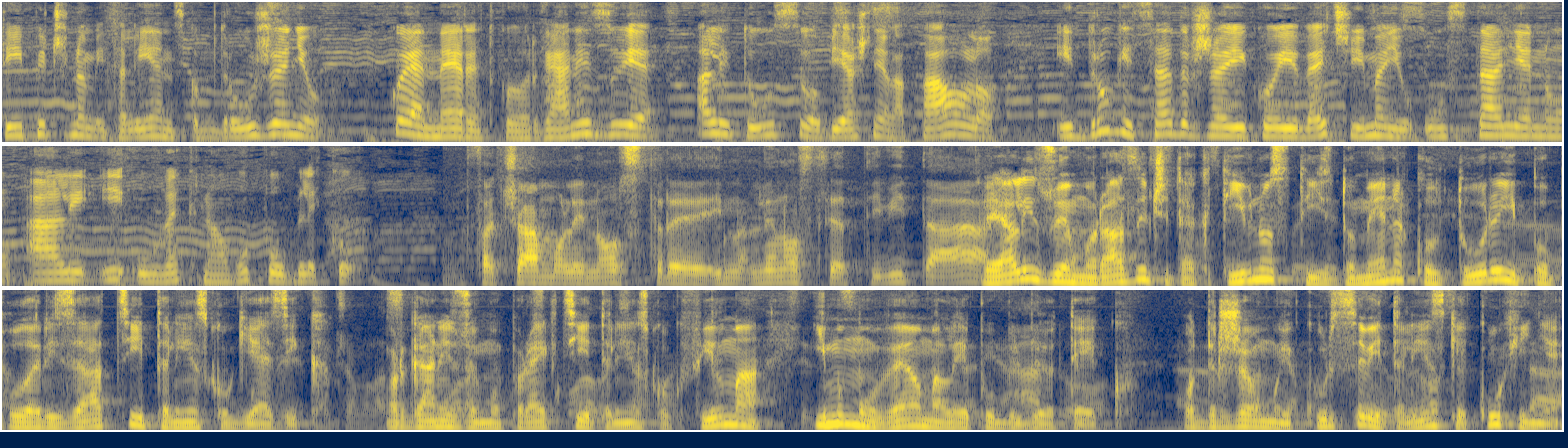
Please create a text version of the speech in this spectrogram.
tipičnom italijanskom druženju koja neretko organizuje, ali tu se objašnjava Paolo i drugi sadržaji koji već imaju ustaljenu, ali i uvek novu publiku facciamo le nostre, le nostre attività. Realizujemo različite aktivnosti iz domena kulture i popularizacije italijanskog jezika. Organizujemo projekcije italijanskog filma, imamo veoma lepu biblioteku. Održavamo i kurseve italijanske kuhinje,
